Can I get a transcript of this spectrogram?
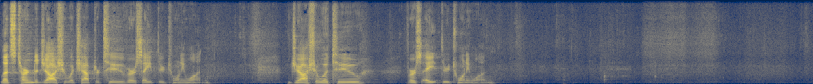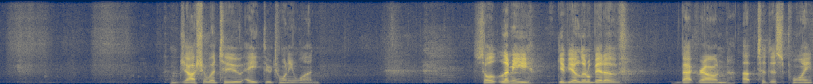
let's turn to Joshua chapter 2, verse 8 through 21. Joshua 2, verse 8 through 21. Joshua 2, 8 through 21. So let me give you a little bit of background up to this point.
